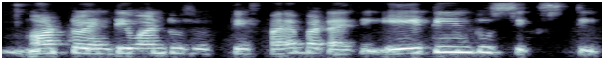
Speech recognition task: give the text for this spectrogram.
not 21 to 55 but I think 18 to 60.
